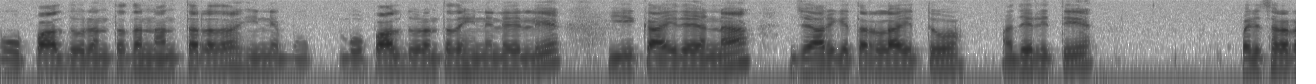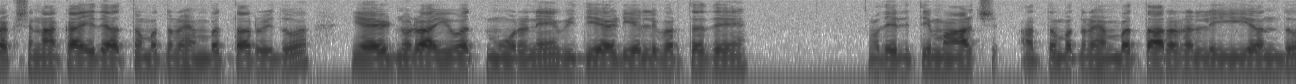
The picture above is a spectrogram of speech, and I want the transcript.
ಭೋಪಾಲ್ ದುರಂತದ ನಂತರದ ಹಿನ್ನೆ ಭೋಪಾಲ್ ದುರಂತದ ಹಿನ್ನೆಲೆಯಲ್ಲಿ ಈ ಕಾಯ್ದೆಯನ್ನು ಜಾರಿಗೆ ತರಲಾಯಿತು. ಅದೇ ರೀತಿ ಪರಿಸರ ರಕ್ಷಣಾ ಕಾಯ್ದೆ ಹತ್ತೊಂಬತ್ತು ನೂರ ಎಂಬತ್ತಾರು ಇದು ಎರಡು ನೂರ ಐವತ್ತ್ಮೂರನೇ ವಿಧಿ ಅಡಿಯಲ್ಲಿ ಬರ್ತದೆ. ಅದೇ ರೀತಿ ಮಾರ್ಚ್ ಹತ್ತೊಂಬತ್ತು ನೂರ ಎಂಬತ್ತಾರರಲ್ಲಿ ಈ ಒಂದು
